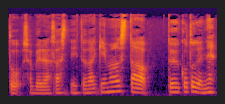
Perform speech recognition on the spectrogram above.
と喋らさせていただきました。ということでね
